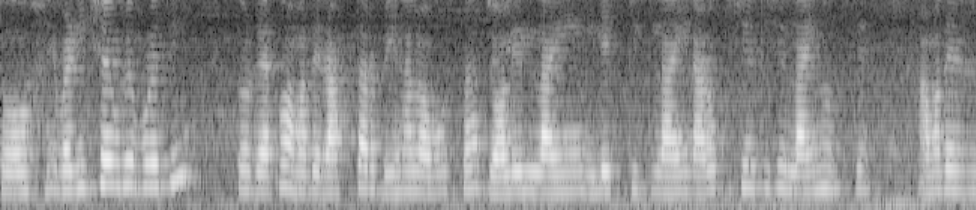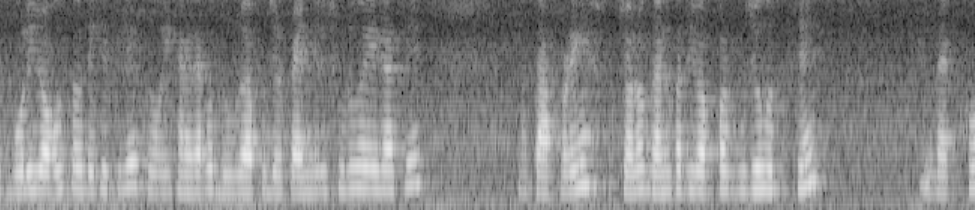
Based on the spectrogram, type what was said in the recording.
তো এবার রিক্সায় উঠে পড়েছি। তো দেখো আমাদের রাস্তার বেহাল অবস্থা, জলের লাইন ইলেকট্রিক লাইন আরও কিসের কিসের লাইন হচ্ছে। আমাদের গলির অবস্থাও দেখেছিলে, তো এখানে দেখো দুর্গা পুজোর প্যান্ডেল শুরু হয়ে গেছে। তারপরে চলো গণপতি বাপ্পার পুজো হচ্ছে। দেখো,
